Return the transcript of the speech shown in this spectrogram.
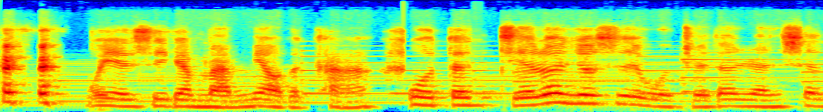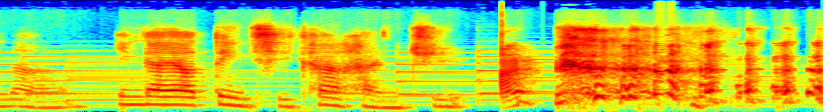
我也是一个蛮妙的咖。我的结论就是，我觉得人生啊，应该要定期看韩剧。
